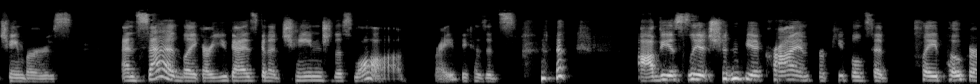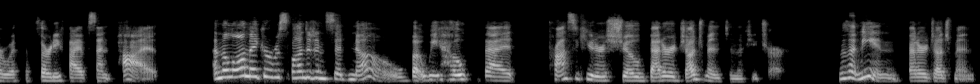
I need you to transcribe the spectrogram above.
chambers, and said, like, are you guys going to change this law? Right? Because it's obviously it shouldn't be a crime for people to play poker with a 35 cent pot. And the lawmaker responded and said, no, but we hope that prosecutors show better judgment in the future. What does that mean, better judgment?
